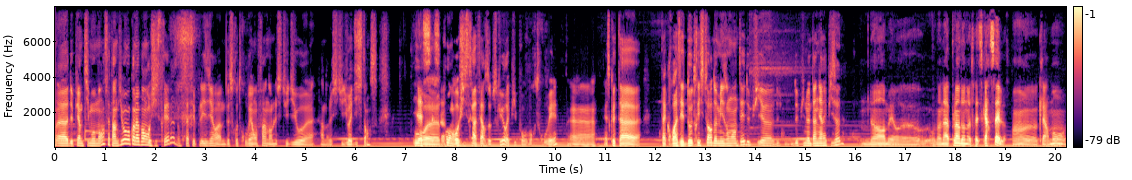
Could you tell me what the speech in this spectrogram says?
euh, depuis un petit moment, ça fait un petit moment qu'on n'a pas enregistré là, donc ça fait plaisir euh, de se retrouver enfin dans le studio, euh, enfin, dans le studio à distance pour, Yes, enregistrer Affaires Obscures et puis pour vous retrouver. Est-ce que tu as, croisé d'autres histoires de maisons hantées depuis, de- depuis notre dernier épisode? Non, mais on en a plein dans notre escarcelle. hein, clairement,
